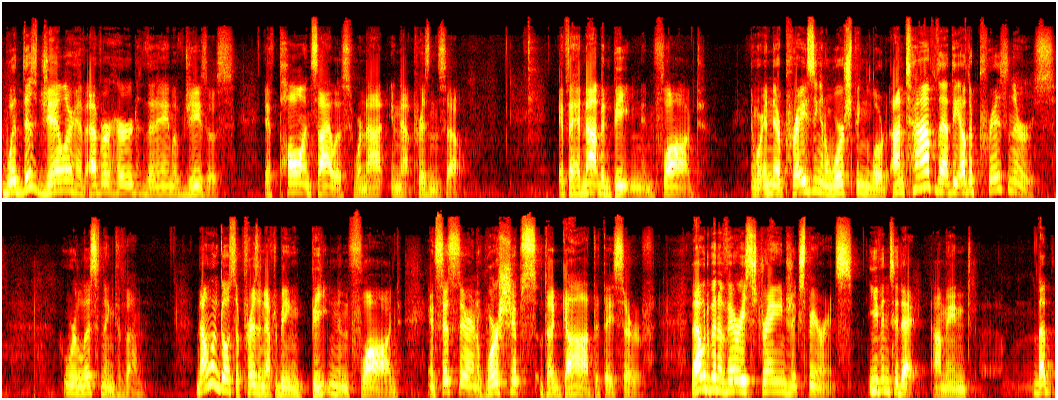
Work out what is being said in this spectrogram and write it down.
would this jailer have ever heard the name of Jesus if Paul and Silas were not in that prison cell? If they had not been beaten and flogged and were in there praising and worshiping the Lord? On top of that, the other prisoners who were listening to them. No one goes to prison after being beaten and flogged and sits there and worships the God that they serve. That would have been a very strange experience, even today. I mean, that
